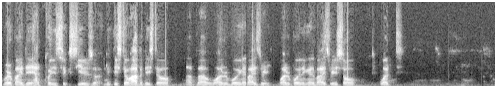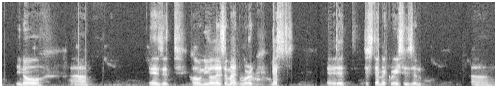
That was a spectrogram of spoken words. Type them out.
whereby they had 26 years, like they still have it. They still have uh, water boiling advisory, water boiling advisory. So what, you know, um, is it colonialism at work? Yes. Is it systemic racism? Um,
